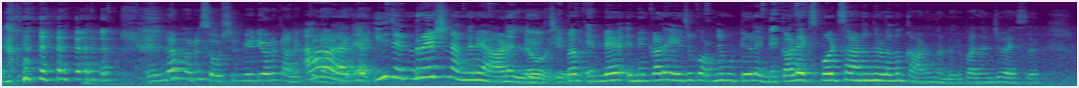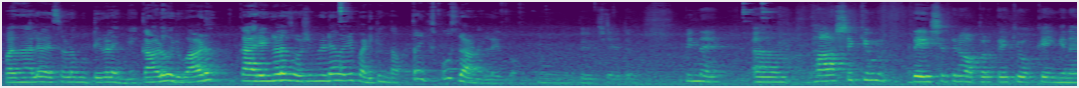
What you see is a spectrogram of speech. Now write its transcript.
എല്ലാം ഒരു സോഷ്യൽ മീഡിയയോട് കണക്ട് ഈ ജനറേഷൻ അങ്ങനെയാണല്ലോ. ഇപ്പം എന്റെ എന്നെക്കാളും ഏജ് കുറഞ്ഞ കുട്ടികൾ എന്നെക്കാളും എക്സ്പേർട്സ് ആണെന്നുള്ളതും കാണുന്നുണ്ട്. ഒരു പതിനഞ്ച് വയസ്സ് പതിനാല് വയസ്സുള്ള കുട്ടികൾ എന്നെക്കാളും ഒരുപാട് കാര്യങ്ങൾ സോഷ്യൽ മീഡിയ വഴി പഠിക്കുന്നുണ്ട്. അത്ര എക്സ്പോസ്ഡ് ആണല്ലോ ഇപ്പൊ. തീർച്ചയായിട്ടും. പിന്നെ ഭാഷയ്ക്കും ദേശത്തിനും അപ്പുറത്തേക്കും ഒക്കെ ഇങ്ങനെ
